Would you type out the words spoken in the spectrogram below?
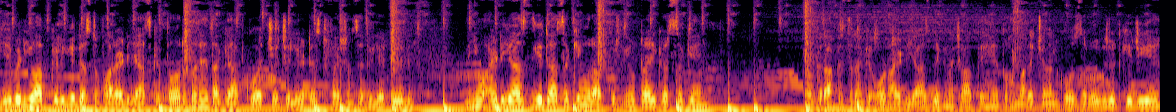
ये वीडियो आपके लिए जस्ट फॉर आइडियाज़ के तौर पर है, ताकि आपको अच्छे अच्छे लेटेस्ट फ़ैशन से रिलेटेड न्यू आइडियाज़ दिए जा सकें और आप कुछ न्यू ट्राई कर सकें। अगर आप इस तरह के और आइडियाज़ देखना चाहते हैं तो हमारे चैनल को ज़रूर विज़िट कीजिए।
